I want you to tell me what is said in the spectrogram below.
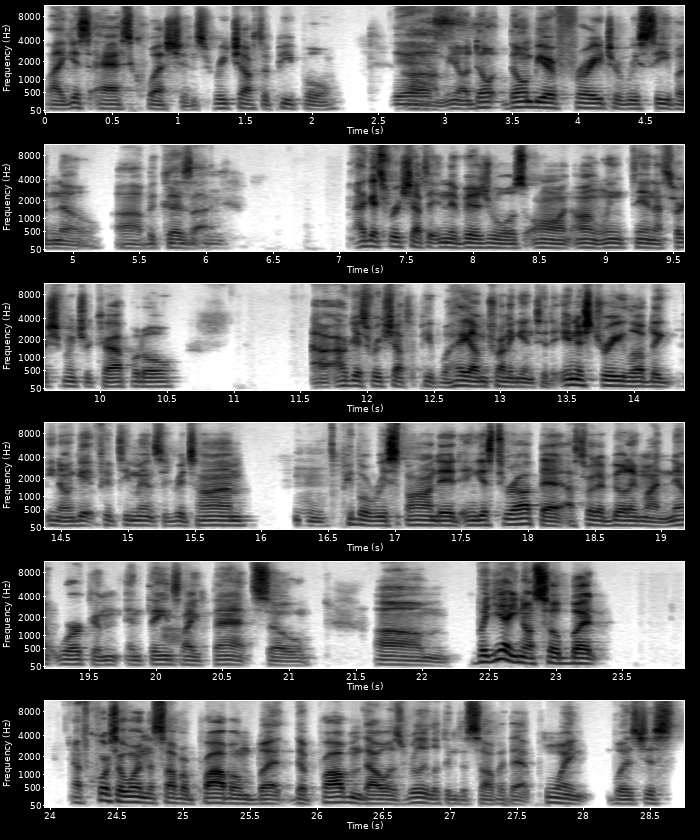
like just ask questions reach out to people yes. Um, you know don't don't be afraid to receive a no uh, because mm-hmm. I, I guess reach out to individuals on on linkedin i search venture capital I, I just reach out to people hey i'm trying to get into the industry love to you know get 15 minutes of your time Mm-hmm. People responded, and just throughout that, I started building my network and, and things like that. So, um, but yeah, you know, so but of course, I wanted to solve a problem, but the problem that I was really looking to solve at that point was just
